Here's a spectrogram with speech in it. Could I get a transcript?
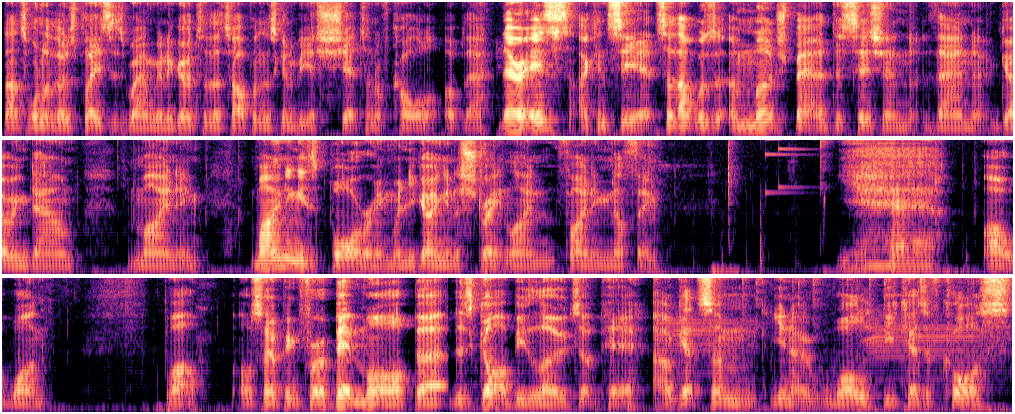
That's one of those places where I'm going to go to the top and there's going to be a shit ton of coal up there. There it is. I can see it. So that was a much better decision than going down mining. Mining is boring when you're going in a straight line finding nothing. Yeah. Oh, one. Well, I was hoping for a bit more, but there's got to be loads up here. I'll get some, you know, wool because, of course,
